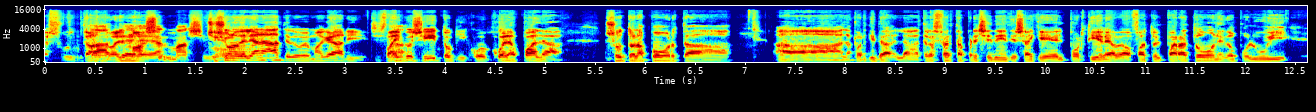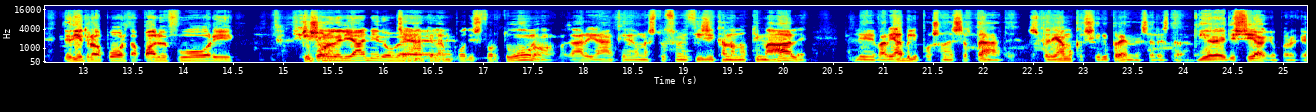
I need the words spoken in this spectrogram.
Eh, sfruttato al sfruttate massimo. al massimo. Ci sono delle annate dove magari Ci fai sta. così, tocchi que- quella palla sotto la porta alla partita, la trasferta precedente, sai che il portiere aveva fatto il paratone, dopo lui da dietro la porta, palo e fuori. Ci sono degli anni dove C'è anche là un po' di sfortuno, magari anche una situazione fisica non ottimale, le variabili possono essere tante. Speriamo che si riprenda se resterà. direi di sì, anche perché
